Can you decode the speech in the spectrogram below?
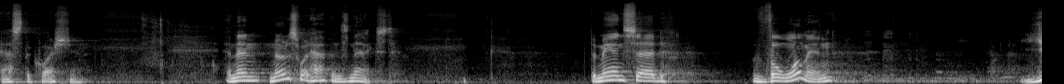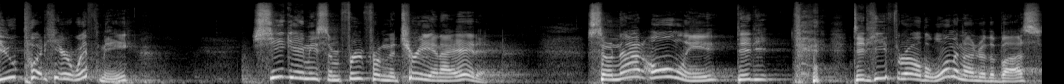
Ask the question. And then notice what happens next. The man said, The woman you put here with me, she gave me some fruit from the tree and I ate it. So not only did he, did he throw the woman under the bus,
